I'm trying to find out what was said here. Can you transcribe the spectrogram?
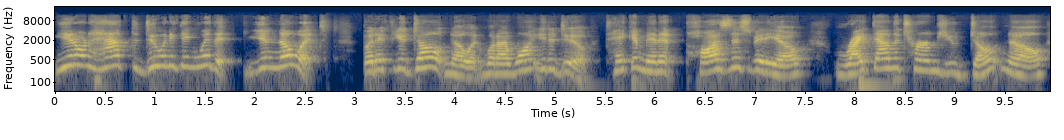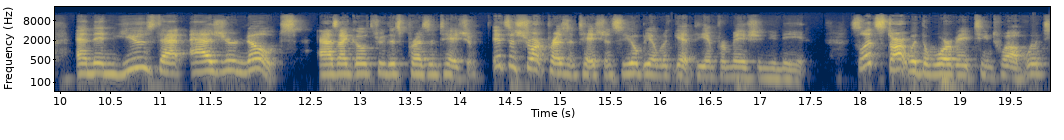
you don't have to do anything with it. You know it. But if you don't know it, what I want you to do, take a minute, pause this video, write down the terms you don't know, and then use that as your notes as I go through this presentation. It's a short presentation, so you'll be able to get the information you need. So let's start with the War of 1812, which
